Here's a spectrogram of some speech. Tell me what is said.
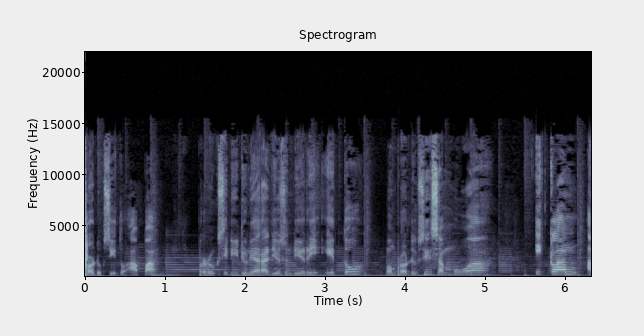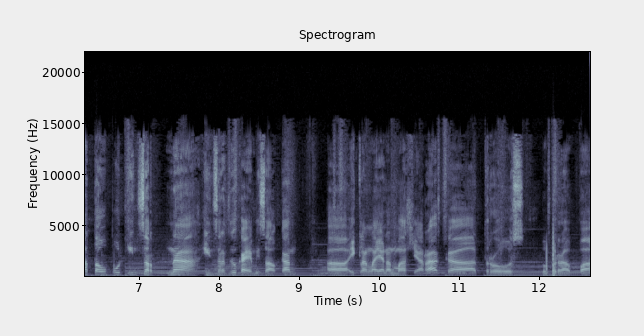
produksi itu apa produksi di dunia radio sendiri itu memproduksi semua iklan ataupun insert. Nah insert itu kayak misalkan uh, iklan layanan masyarakat, terus beberapa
